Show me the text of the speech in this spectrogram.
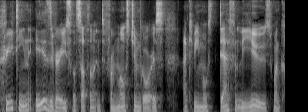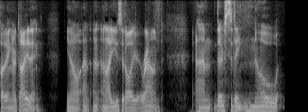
creatine is a very useful supplement for most gym goers and can be most definitely used when cutting or dieting. You know, and, and, and I use it all year round. Um, there's today no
